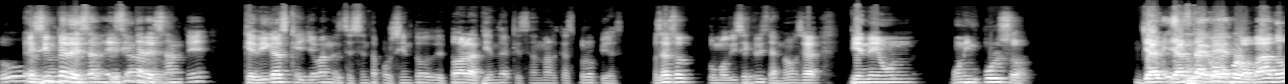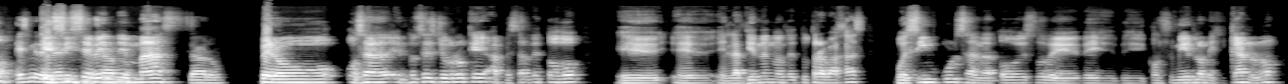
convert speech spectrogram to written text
Uh, es, es interesante que digas que llevan el 60% de toda la tienda que sean marcas propias. O sea, eso, como dice Cristian, ¿no? O sea, tiene un, un impulso. Ya, Es ya está deber. comprobado Es que sí se vende más. Claro. Pero, o sea, entonces yo creo que a pesar de todo, eh, eh, en la tienda en donde tú trabajas, pues sí impulsan a todo eso de, de, de consumir lo mexicano, ¿no?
